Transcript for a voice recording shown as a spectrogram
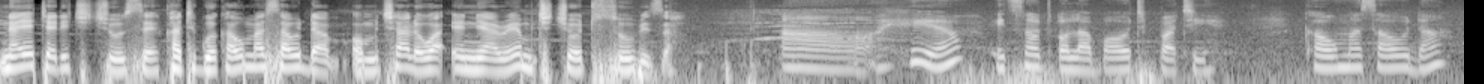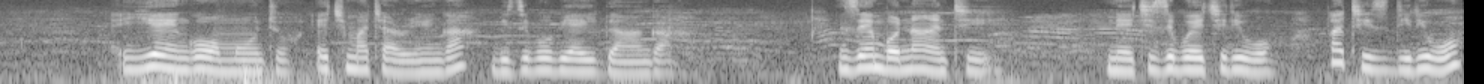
naye teri kikyuse kati gwe kawuma sauda omukyalo wa NRM kiki otusuubiza Uh, here, it's not all about party. Kauma Sauda, ye ng'omuntu ekimataringa bizibu byayiganga. Nze mbona nti n'ekizibu ekiriwo parties diriwo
